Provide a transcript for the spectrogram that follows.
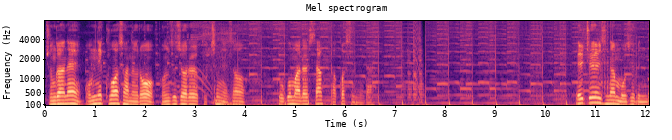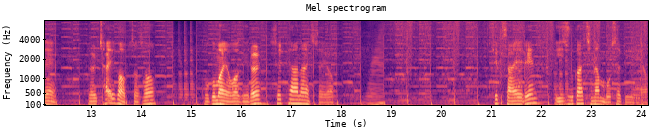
중간에 옴니쿠어산으로 본수저를 구충해서 고구마를 싹 바꿨습니다. 일주일 지난 모습인데 별 차이가 없어서 고구마 여과기를 실패하나 했어요. 14일인 2주가 지난 모습이에요.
